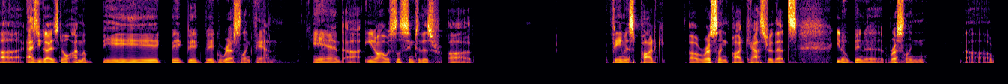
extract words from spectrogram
Uh, as you guys know, I'm a big, big, big, big wrestling fan, and uh, you know I was listening to this uh, famous pod uh, wrestling podcaster that's you know been a wrestling uh,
